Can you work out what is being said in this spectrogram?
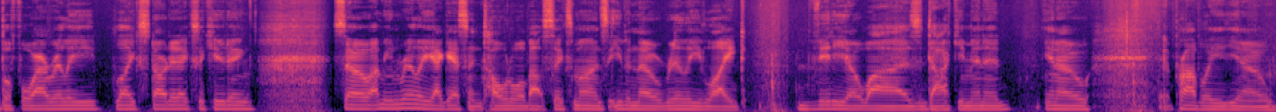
before I really like started executing. So, I mean, really, I guess in total about six months, even though really like video wise documented, you know, it probably, you know,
